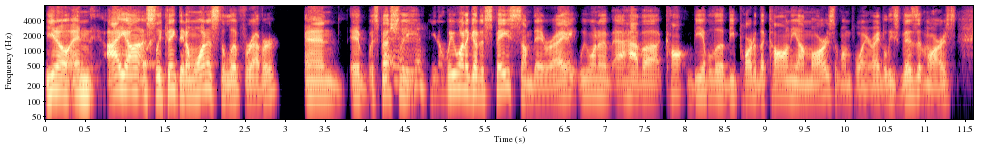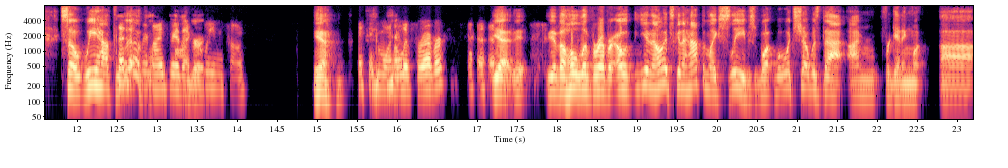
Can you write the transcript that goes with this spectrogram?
You know, and I honestly think they don't want us to live forever. And it, especially, you know, we want to go to space someday, right? We want to uh, have a col- be able to be part of the colony on Mars at one point, right? At least visit Mars. So we have to that live reminds me of that longer. queen song Yeah, you want to live forever yeah, yeah. The whole live forever. Oh, you know, it's gonna happen like sleeves. What what show was that? I'm forgetting what uh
